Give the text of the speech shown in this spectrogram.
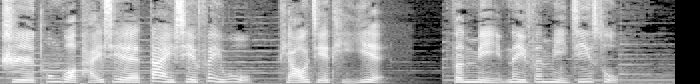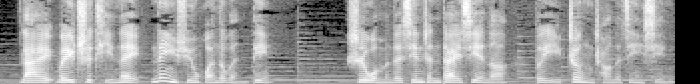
是通过排泄代谢废物、调节体液、分泌内分泌激素，来维持体内内循环的稳定，使我们的新陈代谢呢得以正常的进行。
